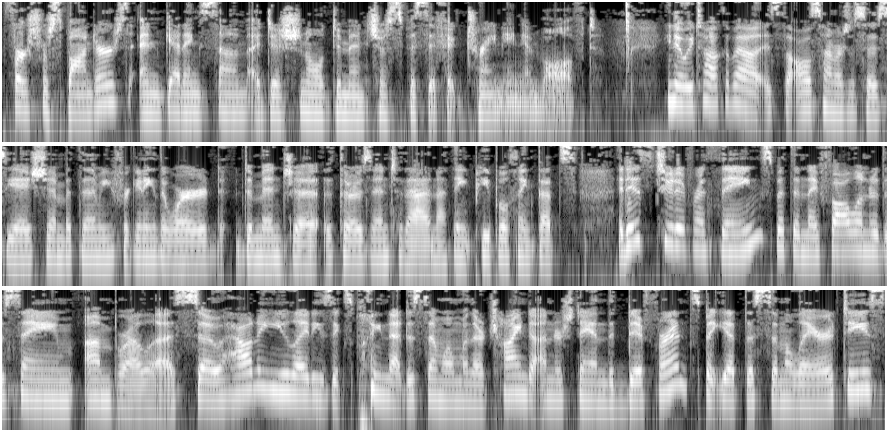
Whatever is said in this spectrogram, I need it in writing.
first responders and getting some additional dementia specific training involved. You know, we talk about it's the Alzheimer's Association, but then you're forgetting the word dementia throws into that. And I think people think that's, it is two different things, but then they fall under the same umbrella. So how do you ladies explain that to someone when they're trying to understand the difference, but yet the similarities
